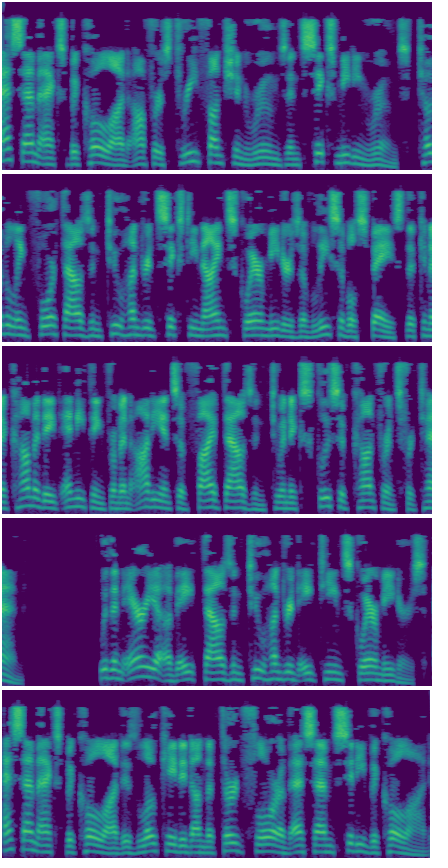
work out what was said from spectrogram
SMX Bacolod offers three function rooms and six meeting rooms, totaling 4,269 square meters of leasable space that can accommodate anything from an audience of 5,000 to an exclusive conference for 10. With an area of 8,218 square meters, SMX Bacolod is located on the third floor of SM City Bacolod.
